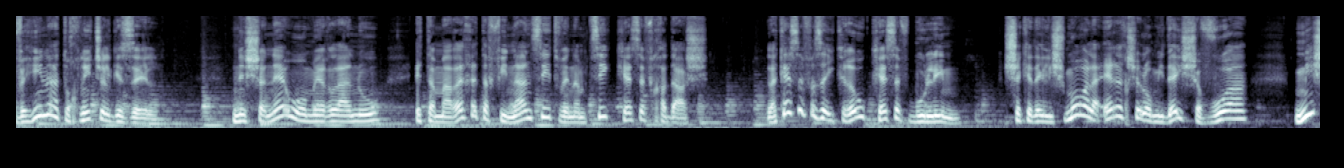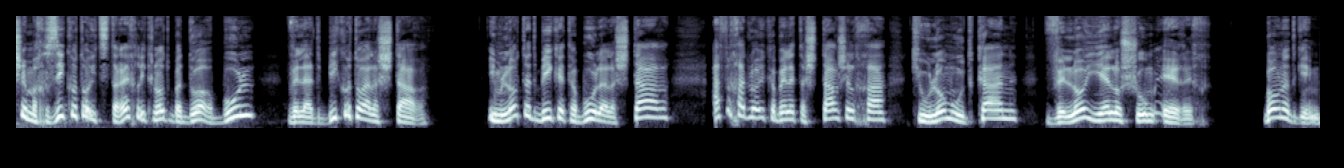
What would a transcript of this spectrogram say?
והנה התוכנית של גזל. נשנה, הוא אומר לנו, את המערכת הפיננסית ונמציא כסף חדש. לכסף הזה יקראו כסף בולים, שכדי לשמור על הערך שלו מדי שבוע, מי שמחזיק אותו יצטרך לקנות בדואר בול ולהדביק אותו על השטר. אם לא תדביק את הבול על השטר, אף אחד לא יקבל את השטר שלך כי הוא לא מעודכן ולא יהיה לו שום ערך. בואו נדגים.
